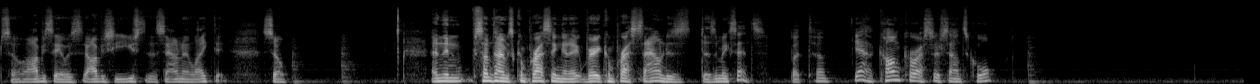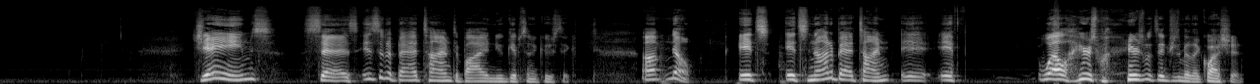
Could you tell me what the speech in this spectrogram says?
So obviously, I was obviously used to the sound and liked it. So and then sometimes compressing a very compressed sound is doesn't make sense. But uh, yeah, compressor sounds cool. James says, "Is it a bad time to buy a new Gibson acoustic?" Um, no, it's it's not a bad time if. Well, here's here's what's interesting about the question.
